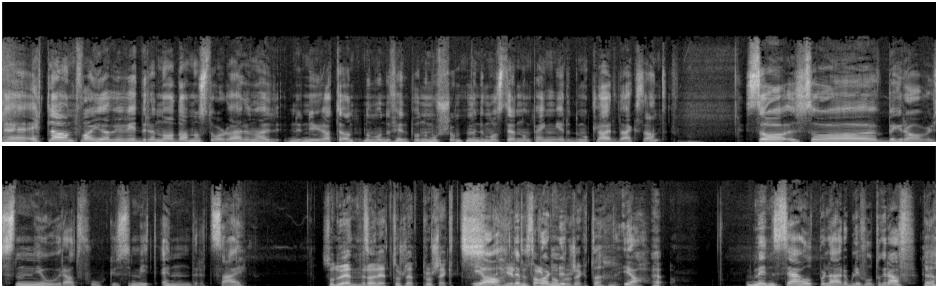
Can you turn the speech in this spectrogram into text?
Eh, Et eller annet, hva gjør vi videre nå da? Nå står du her, nå er du ny attant, nå må du finne på noe morsomt, men du må stjele noen penger, og du må klare deg, ikke sant? Så, så begravelsen gjorde at fokuset mitt endret seg. Så du endra rett og slett prosjekt Ja, helt til starten av prosjektet? Ja. Ja. Mens jeg holdt på å lære å bli fotograf. Ja.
